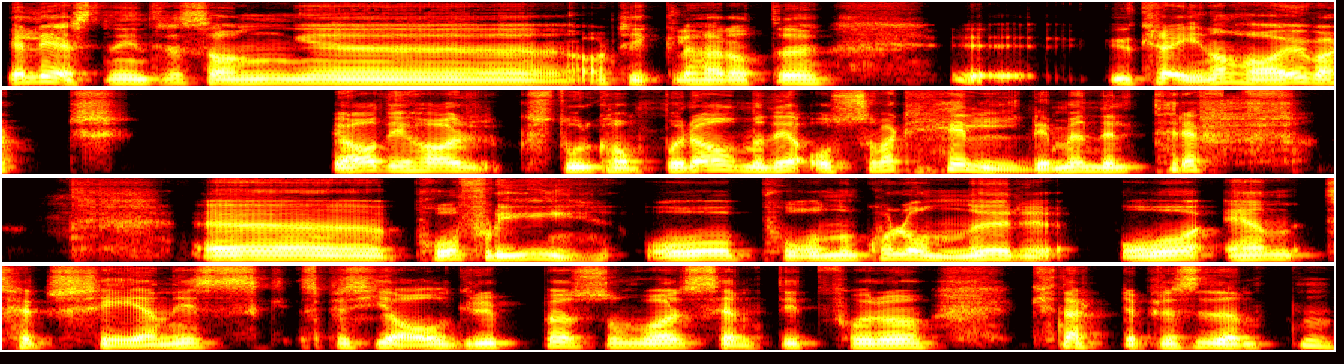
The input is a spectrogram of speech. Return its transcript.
Jeg leste en interessant uh, artikkel her at uh, Ukraina har jo vært Ja, de har stor kampmoral, men de har også vært heldige med en del treff. Eh, på fly og på noen kolonner, og en tsjetsjenisk spesialgruppe som var sendt dit for å knerte presidenten.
